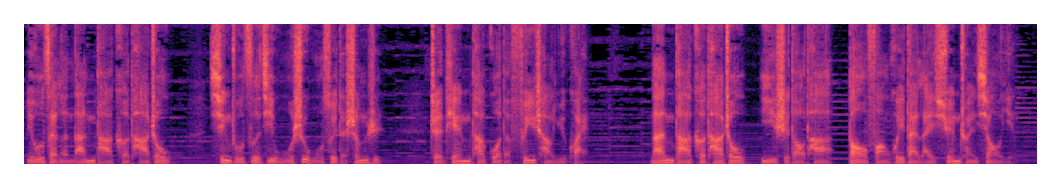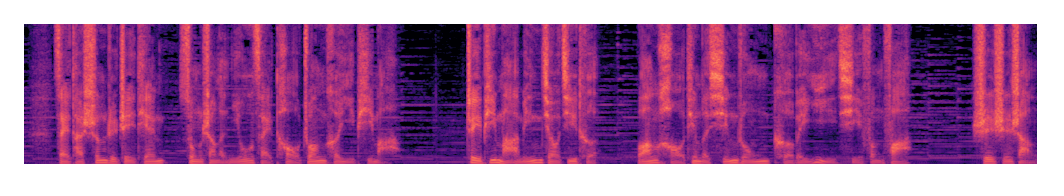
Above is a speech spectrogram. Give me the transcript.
留在了南达科他州，庆祝自己五十五岁的生日。这天，他过得非常愉快。南达科他州意识到他到访会带来宣传效应，在他生日这天送上了牛仔套装和一匹马。这匹马名叫基特，往好听了形容，可谓意气风发。事实上，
